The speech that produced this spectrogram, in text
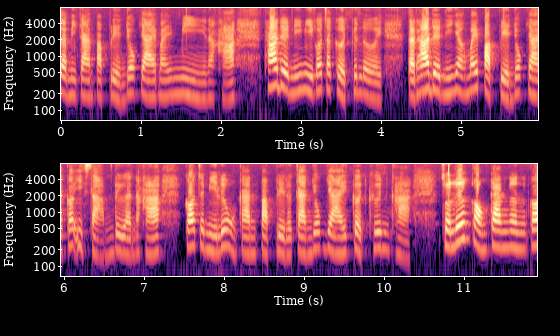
จะมีการปรับเปลี่ยนโยกย้ายไหมมีนะคะ ถ้าเดือนนี้มีก็จะเกิดขึ้นเลย แต่ถ้าเดือนนี้ยังไม่ปรับเปลี่ยนโยกย้ายก็อีก 3 เดือนนะคะ ก็จะมีเรื่องของการปรับเปลี่ยนหรือการโยกย้ายเกิดขึ้นค่ะ ส่วนเรื่องของการเงินก็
